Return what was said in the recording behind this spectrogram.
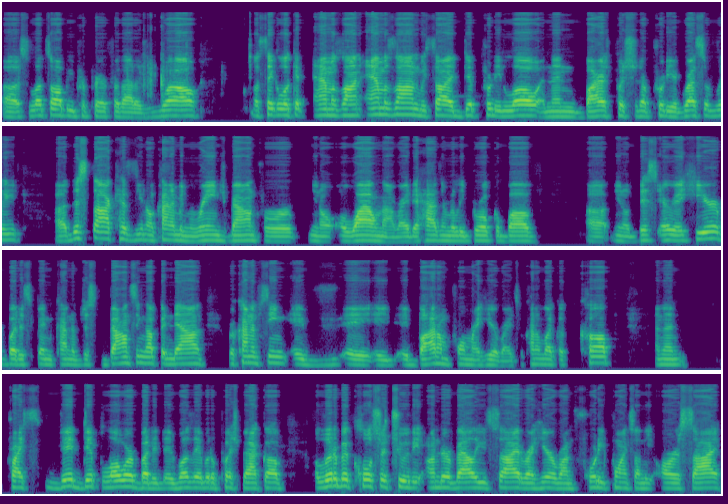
Uh, so let's all be prepared for that as well. Let's take a look at Amazon. Amazon, we saw it dip pretty low, and then buyers pushed it up pretty aggressively. Uh, this stock has, you know, kind of been range bound for, you know, a while now, right? It hasn't really broke above uh, you know, this area here, but it's been kind of just bouncing up and down. We're kind of seeing a, a, a bottom form right here, right? So kind of like a cup and then price did dip lower, but it, it was able to push back up a little bit closer to the undervalued side right here, around 40 points on the RSI.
